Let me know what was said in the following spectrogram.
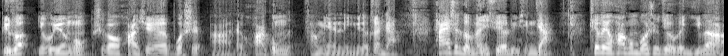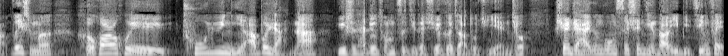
比如说有个员工是个化学博士啊，化工的方面领域的专家，他还是个文学旅行家。这位化工博士就有个疑问啊，为什么荷花会出淤泥而不染呢？于是他就从自己的学科角度去研究，甚至还跟公司申请到了一笔经费。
